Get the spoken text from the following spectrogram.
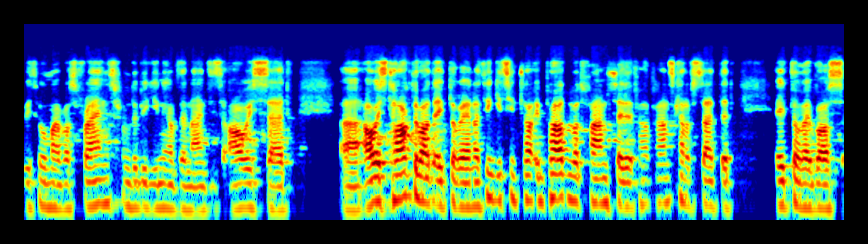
with whom I was friends from the beginning of the 90s, always said uh, I always talked about Ettore, and I think it's important what Franz said. Franz kind of said that Ettore was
